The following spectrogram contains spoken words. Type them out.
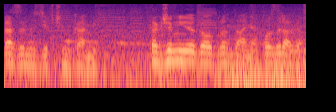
razem z dziewczynkami. Także miłego oglądania. Pozdrawiam.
